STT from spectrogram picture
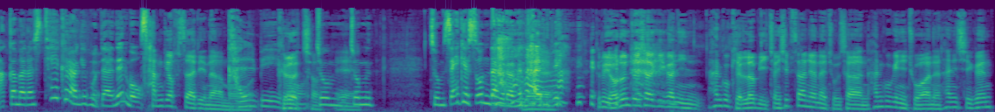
아까 말한 스테이크라기보다는 뭐 삼겹살이나 뭐 갈비 그렇죠. 좀 예. 좀좀 세게 쏜다 그러면 네. 갈비. 그리고 여론조사 기관인 한국갤럽이 2014년에 조사한 한국인이 좋아하는 한식은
